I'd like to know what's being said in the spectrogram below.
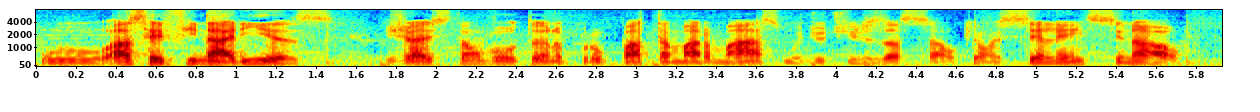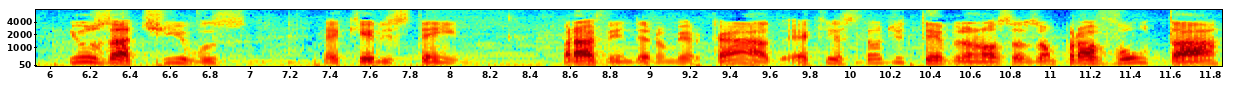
o, as refinarias já estão voltando para o patamar máximo de utilização, que é um excelente sinal, e os ativos é, que eles têm para vender no mercado é questão de tempo na nossa visão para voltar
